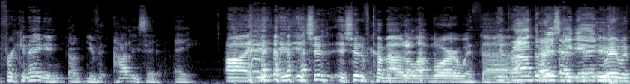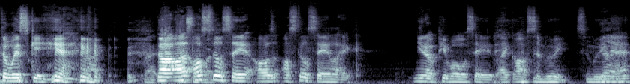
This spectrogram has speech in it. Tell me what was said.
for a Canadian, um, you've hardly said a. Uh, it, it, it should it should have come out a lot more with uh, we browned the uh, whiskey, uh, dude. with, with the whiskey. Yeah. But No, I'll, I'll one. still say I'll I'll still say like, you know, people will say like, oh, samui, samui, Yeah.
